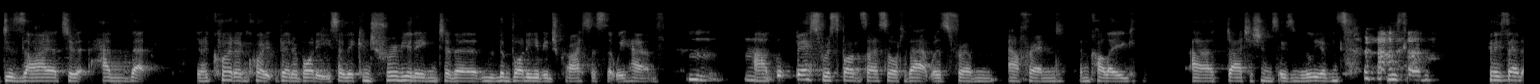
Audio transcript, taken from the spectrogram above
desire to have that, you know, quote unquote, better body. So they're contributing to the, the body image crisis that we have. Mm, mm. Um, the best response I saw to that was from our friend and colleague, uh, dietitian Susan Williams, who said, who said,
